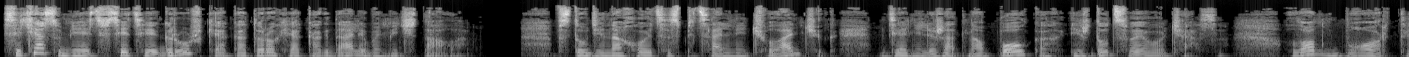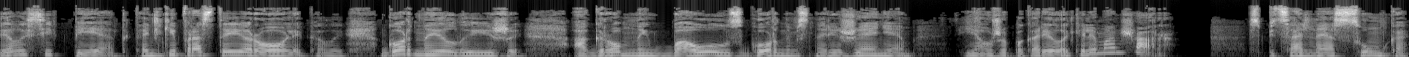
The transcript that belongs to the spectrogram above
Сейчас у меня есть все те игрушки, о которых я когда-либо мечтала. В студии находится специальный чуланчик, где они лежат на полках и ждут своего часа. Лонгборд, велосипед, коньки простые роликовые, горные лыжи, огромный баул с горным снаряжением. Я уже покорила Килиманджаро специальная сумка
